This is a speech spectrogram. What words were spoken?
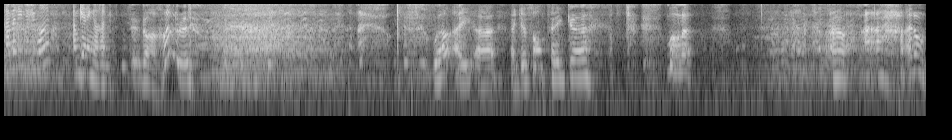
How many did you want? I'm getting a hundred. A hundred? Well, I, uh, I guess I'll take, uh, Mona. Uh, I, I don't,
